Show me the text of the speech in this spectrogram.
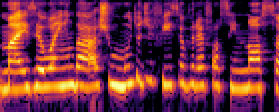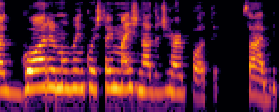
Mas eu ainda acho muito difícil eu virar e falar assim, nossa, agora eu não vou encostar em mais nada de Harry Potter, sabe?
